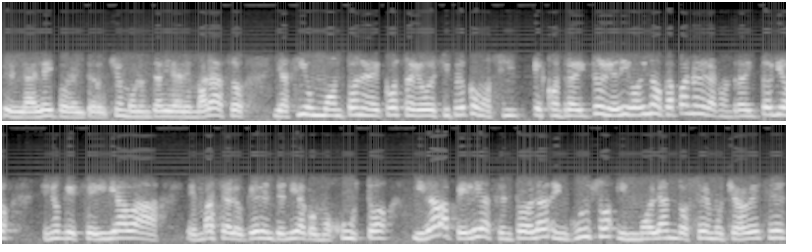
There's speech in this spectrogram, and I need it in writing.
la ley por la interrupción voluntaria del embarazo y así un montón de cosas que vos decís, pero como si es contradictorio, digo, y no, capaz no era contradictorio, sino que se guiaba en base a lo que él entendía como justo y daba peleas en todo lado, incluso inmolándose muchas veces.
